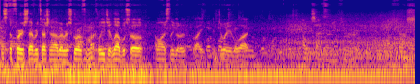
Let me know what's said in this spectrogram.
it's the first ever touchdown I've ever scored from my collegiate level, so I'm honestly gonna like enjoy it a lot. How excited are you for a first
